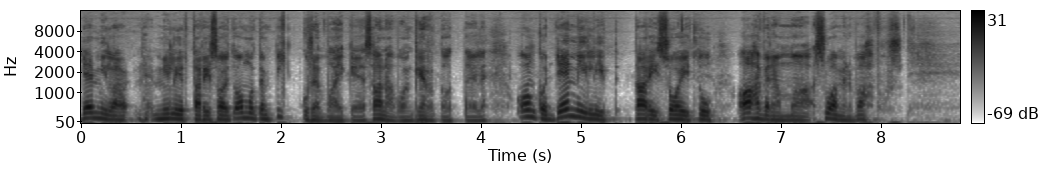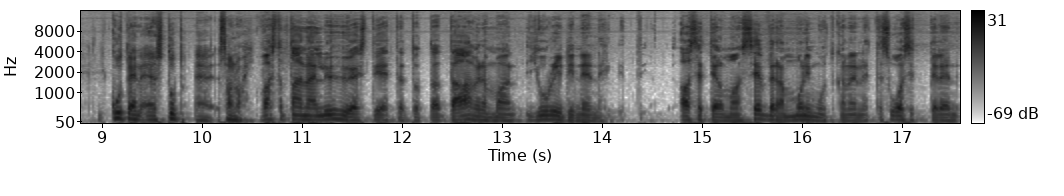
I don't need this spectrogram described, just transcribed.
demilitarisoitu, on muuten pikkusen vaikea sana, voin kertoa teille, onko demilitarisoitu Ahvenanmaa Suomen vahvuus? Kuten eh, Stup eh, sanoi. Vastataan näin lyhyesti, että tota, tämä Ahvenanmaan juridinen asetelma on sen verran monimutkainen, että suosittelen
